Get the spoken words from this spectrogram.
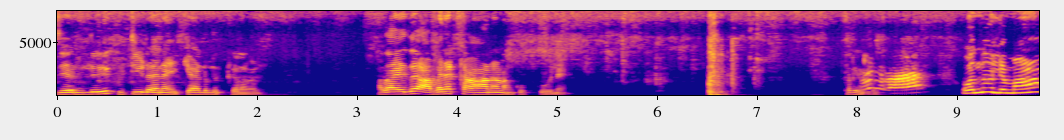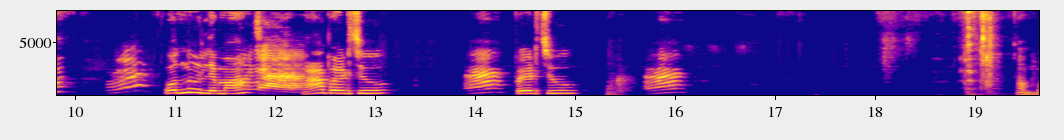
ജെല്ല് കുറ്റിയിടാൻ അയക്കാണ്ട് നിൽക്കണവൻ അതായത് അവനെ കാണണം കുക്കുവിനെ. ഒന്നുമില്ലമ്മാ ഒന്നുമില്ലമ്മ ആ പേടിച്ചു. പേടിച്ചു. അമ്മ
